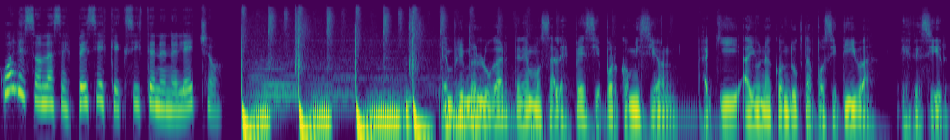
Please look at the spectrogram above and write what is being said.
¿Cuáles son las especies que existen en el hecho? En primer lugar tenemos a la especie por comisión. Aquí hay una conducta positiva, es decir,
